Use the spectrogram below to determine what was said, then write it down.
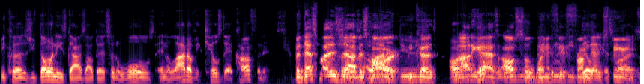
because you're throwing these guys out there to the wolves, and a lot of it kills their confidence. But that's why this job is hard because a lot of guys also benefit from that experience.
